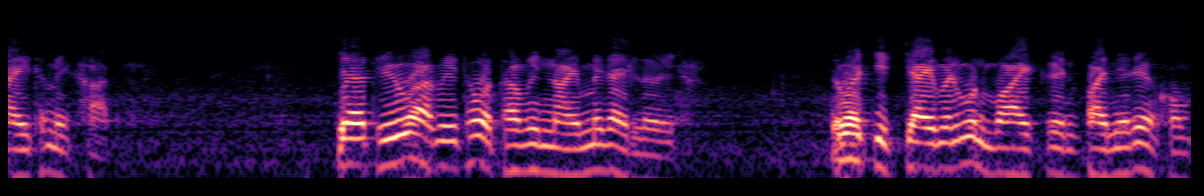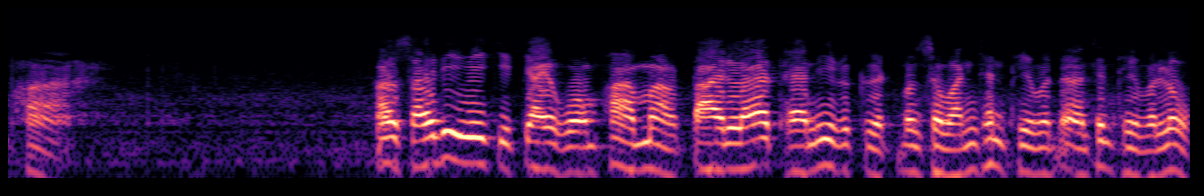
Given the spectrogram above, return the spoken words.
นัยถ้าไม่ขาด จะถือว่ามีโทษทางวินัยไม่ได้เลย แต่ว่าจิตใจมันวุ่นวายเกินไปในเรื่องของผ้า อาศัยที่มีจิตใจห่วงผ้ามากตายแล้วแทนที่ไปเกิดบนสวรรค์ชั้นเทวดาชั้นเทวโลก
